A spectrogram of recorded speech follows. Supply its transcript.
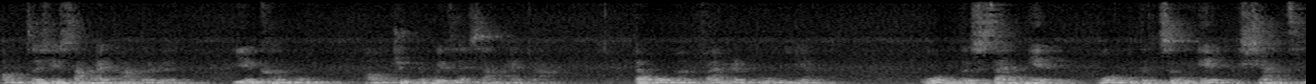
啊，这些伤害他的人也可能啊就不会再伤害他。但我们凡人不一样，我们的善念、我们的正念一下子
